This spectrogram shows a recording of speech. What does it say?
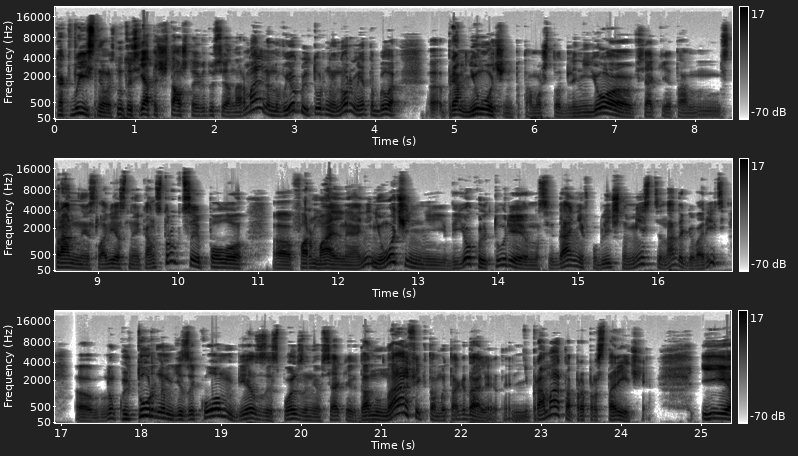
как выяснилось, ну то есть я-то считал, что я веду себя нормально, но в ее культурной норме это было э, прям не очень, потому что для нее всякие там странные словесные конструкции полуформальные, они не очень, и в ее культуре на свидании в публичном месте надо говорить э, ну, культурным языком без использования всяких да ну нафиг там и так далее. Это не про мат, а про просторечие. И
